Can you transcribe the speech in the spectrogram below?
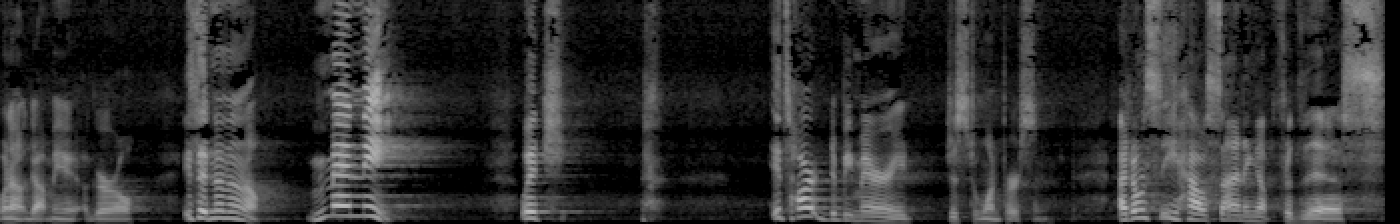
went out and got me a girl. He said, no, no, no. Many. Which it's hard to be married just to one person. I don't see how signing up for this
